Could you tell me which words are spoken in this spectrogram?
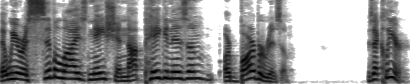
That we are a civilized nation, not paganism or barbarism. Is that clear?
